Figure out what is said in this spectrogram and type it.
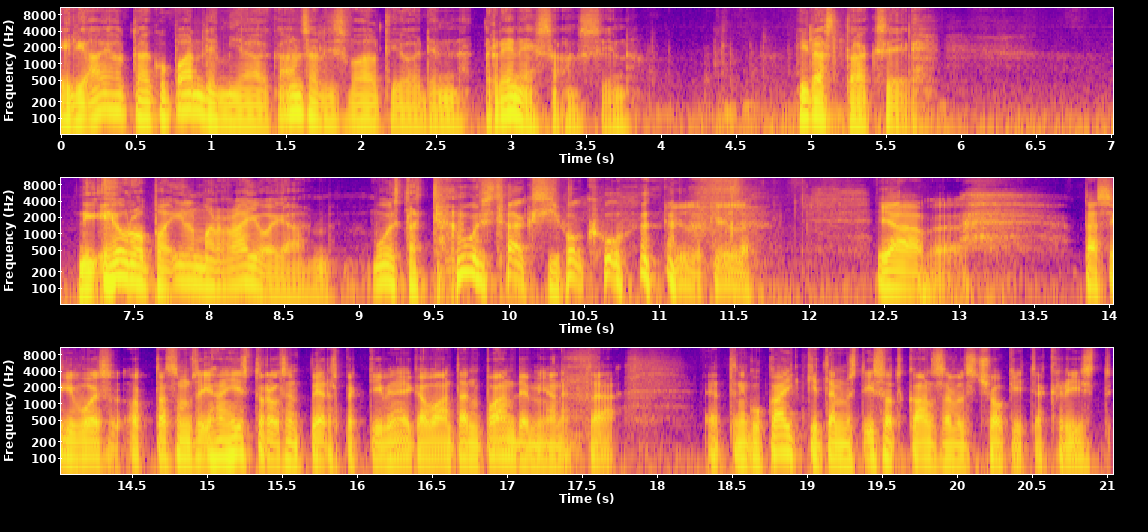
Eli aiheuttaako pandemia kansallisvaltioiden renessanssin hidastaakseen niin Eurooppa ilman rajoja? Muistatte, muistaako joku? Kyllä, kyllä. Ja äh, tässäkin voisi ottaa semmoisen ihan historiallisen perspektiivin, eikä vaan tämän pandemian, että että niin kuin kaikki tämmöiset isot kansainväliset shokit ja kriisit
